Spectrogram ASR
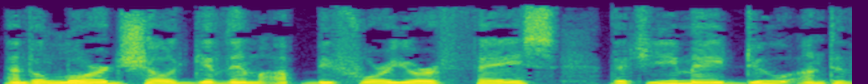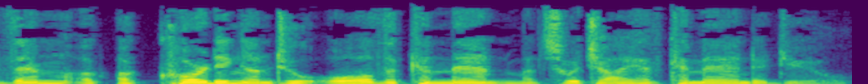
And the Lord shall give them up before your face, that ye may do unto them according unto all the commandments which I have commanded you.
